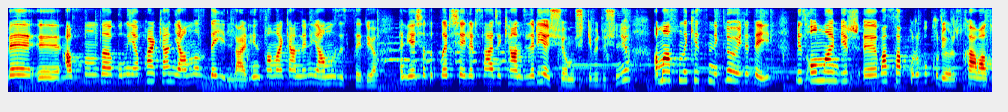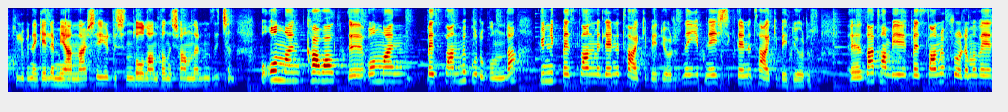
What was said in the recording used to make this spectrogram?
Ve e, aslında bunu yaparken yalnız değiller. İnsanlar kendilerini yalnız hissediyor. Hani yaşadıkları şeyleri sadece kendileri yaşıyormuş gibi düşünüyor. Ama aslında kesinlikle öyle değil. Biz online bir e, WhatsApp grubu kuruyoruz kahvaltı kulübüne gelemeyenler, şehir dışında olan danışanlarımız için. Bu online kahvaltı, e, online beslenme grubunda günlük beslenmelerini takip ediyoruz. Ne yiyip ne içtiklerini takip ediyoruz. Ee, zaten bir beslenme programı ve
